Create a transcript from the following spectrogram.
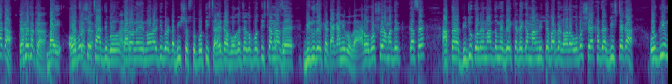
টাকা। তেরো টাকা? ভাই অবশ্যই আচ্ছা। ছাড় দিব আচ্ছা। কারণ এই নরাল টিভি একটা বিশ্বস্ত প্রতিষ্ঠান। এটা বগাচক প্রতিষ্ঠান না আচ্ছা। যে বিডু দেখে টাকা নিবো আর অবশ্যই আমাদের কাছে আপনারা ভিডিও কলের মাধ্যমে দেখে দেখে মাল নিতে পারবেন। আর অবশ্যই এক হাজার বিশ টাকা অগ্রিম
